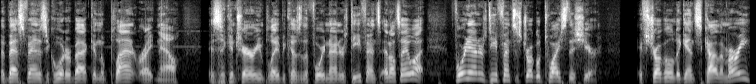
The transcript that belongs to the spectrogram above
The best fantasy quarterback in the planet right now is a contrarian play because of the 49ers defense. And I'll tell you what, 49ers defense has struggled twice this year. They've struggled against Kyler Murray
